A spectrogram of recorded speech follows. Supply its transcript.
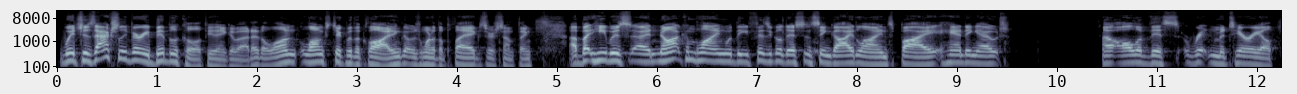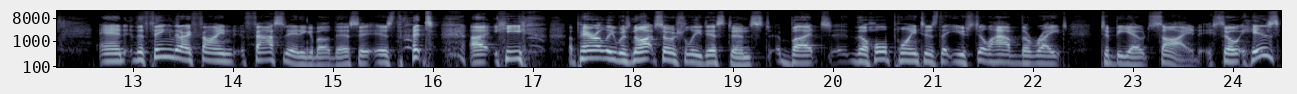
which is actually very biblical if you think about it. A long, long stick with a claw. I think that was one of the plagues or something. Uh, but he was uh, not complying with the physical distancing guidelines by handing out uh, all of this written material. And the thing that I find fascinating about this is that uh, he apparently was not socially distanced, but the whole point is that you still have the right to be outside. So his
